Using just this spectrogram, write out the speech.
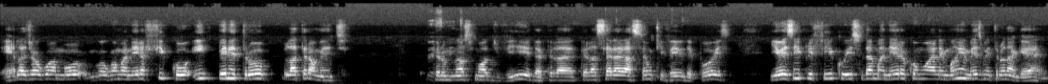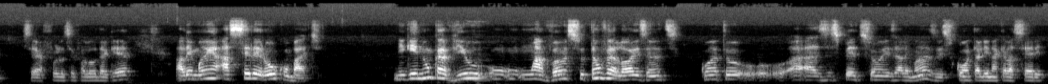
ela de alguma, alguma maneira ficou, penetrou lateralmente. Perfeito. Pelo nosso modo de vida, pela, pela aceleração que veio depois. E eu exemplifico isso da maneira como a Alemanha mesmo entrou na guerra. Você, você falou da guerra. A Alemanha acelerou o combate. Ninguém nunca viu um, um avanço tão veloz antes quanto as expedições alemãs, isso conta ali naquela série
